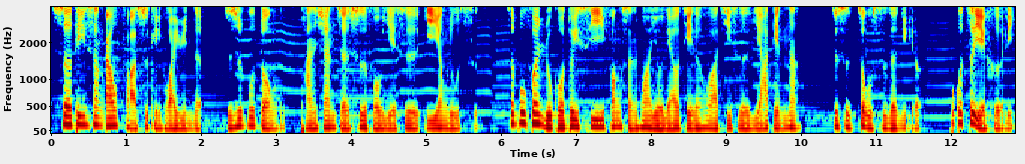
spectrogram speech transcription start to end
设定上 Alpha 是可以怀孕的，只是不懂。蹒跚者是否也是一样如此？这部分如果对西方神话有了解的话，其实雅典娜就是宙斯的女儿。不过这也合理，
